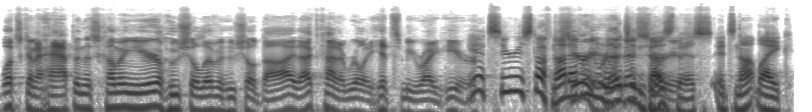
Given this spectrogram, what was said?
what's going to happen this coming year. Who shall live and who shall die? That kind of really hits me right here. Yeah, it's serious stuff. Not Serious. every religion does this. It's not like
